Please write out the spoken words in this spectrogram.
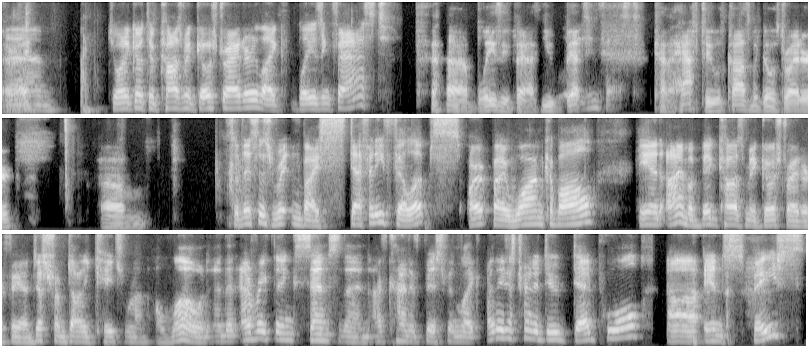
All right. Um, do you want to go through Cosmic Ghost Rider like blazing fast? Blazing fast, you bet. Blazing fast. Kind of have to with Cosmic Ghost Rider. Um, So this is written by Stephanie Phillips, art by Juan Cabal, and I'm a big Cosmic Ghost Rider fan just from Donny Cates' run alone. And then everything since then, I've kind of just been like, are they just trying to do Deadpool uh, in space?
